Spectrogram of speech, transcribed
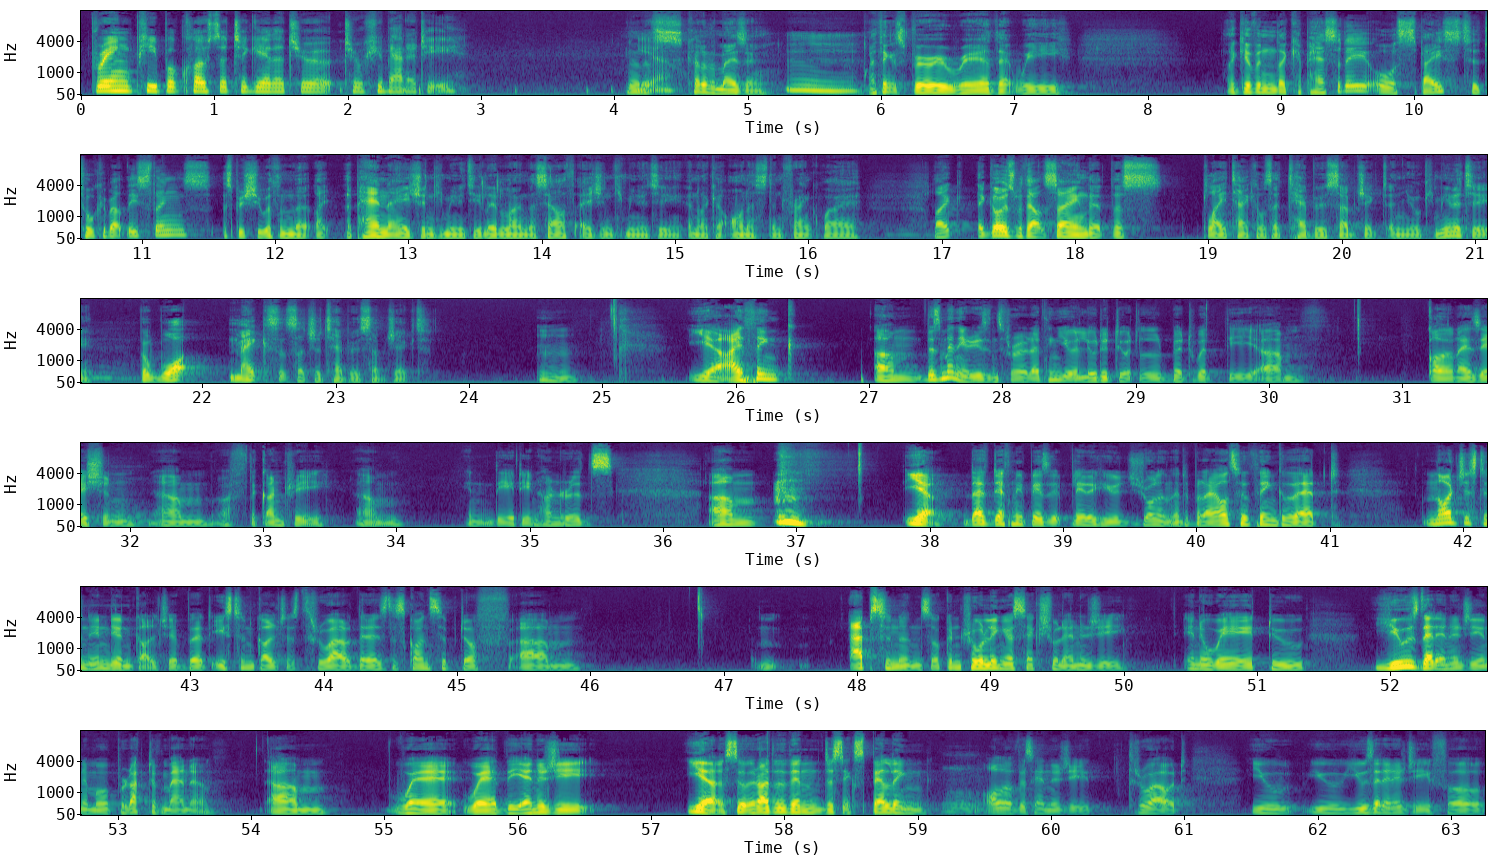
bring people closer together to to humanity. No, Yeah. that's kind of amazing. Mm. I think it's very rare that we are given the capacity or space to talk about these things, especially within the like the Pan Asian community, let alone the South Asian community, in like an honest and frank way. Like it goes without saying that this play tackles a taboo subject in your community, but what makes it such a taboo subject? Mm. Yeah, I think um, there's many reasons for it. I think you alluded to it a little bit with the um, colonization um, of the country um, in the 1800s. Um, yeah, that definitely plays a, played a huge role in it. But I also think that not just in Indian culture, but Eastern cultures throughout, there is this concept of um, abstinence or controlling your sexual energy in a way to use that energy in a more productive manner, um, where where the energy, yeah. So rather than just expelling all of this energy throughout, you you use that energy for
